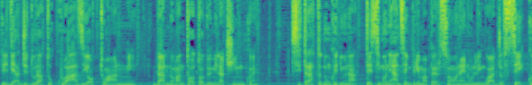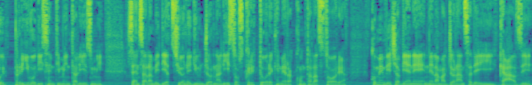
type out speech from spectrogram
Il viaggio è durato quasi otto anni, dal 98 al 2005. Si tratta dunque di una testimonianza in prima persona, in un linguaggio secco e privo di sentimentalismi, senza la mediazione di un giornalista o scrittore che ne racconta la storia, come invece avviene nella maggioranza dei casi.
